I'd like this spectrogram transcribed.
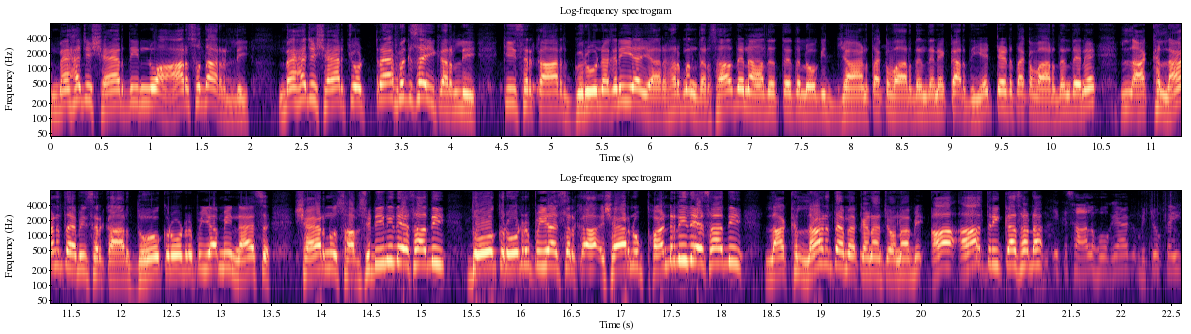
ਮਹਿਜ ਸ਼ਹਿਰ ਦੀ ਨੁਹਾਰ ਸੁਧਾਰਨ ਲਈ। ਮਹਿਜ ਸ਼ਹਿਰ ਚੋਂ ਟ੍ਰੈਫਿਕ ਸਹੀ ਕਰ ਕਰਨ ਲਈ ਕੀ ਸਰਕਾਰ ਗੁਰੂ ਨਗਰੀ ਆ ਯਾਰ ਹਰਮੰਦਰ ਸਾਹਿਬ ਦੇ ਨਾਂ ਦੇ ਉੱਤੇ ਤੇ ਲੋਕ ਜਾਨ ਤੱਕ ਵਾਰ ਦਿੰਦੇ ਨੇ ਘਰ ਦੀ ਟਿੱਡ ਤੱਕ ਵਾਰ ਦਿੰਦੇ ਨੇ। ਲੱਖ ਲਾਹਣਤ ਹੈ ਵੀ ਸਰਕਾਰ 2 ਕਰੋੜ ਰੁਪਈਆ ਮਹੀਨਾ ਇਸ ਸ਼ਹਿਰ ਨੂੰ ਸਬਸਿਡੀ ਨਹੀਂ ਦੇ ਸਕਦੀ 2 ਕਰੋੜ ਰੁਪਈਆ ਸਰਕਾਰ ਸ਼ਹਿਰ ਨੂੰ ਫੰਡ ਨਹੀਂ ਦੇ ਸਕਦੀ। ਲੱਖ ਲਾਹਣਤ ਹੈ ਮੈਂ ਕਹਿਣਾ ਚਾਹੁੰਦਾ ਵੀ ਆ ਆ ਤਰੀਕਾ ਸਾਡਾ। ਇੱਕ ਸਾਲ ਹੋ ਗਿਆ ਵਿੱਚੋਂ ਕਈ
